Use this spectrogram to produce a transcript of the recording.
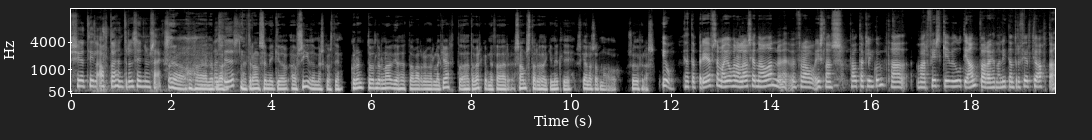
7 til 800 sinnum 6 já, það er nefnilega, þetta er ansið mikið af, af síðum, sko, grundullur naði að þetta var raunverulega gert og þetta verkefni það er samstarfið það ekki milli skjálasafna og sögufyrast Jú, þetta bref sem að Jóhanna las hérna áðan eh, frá Íslands fátaklingum, það var fyrst gefið út í andvara hérna 1948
